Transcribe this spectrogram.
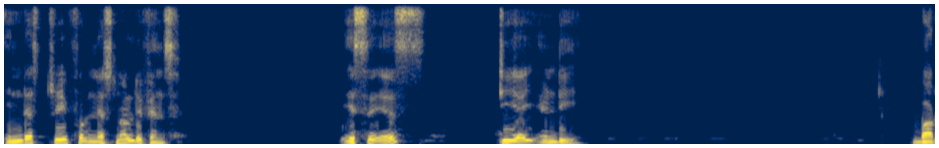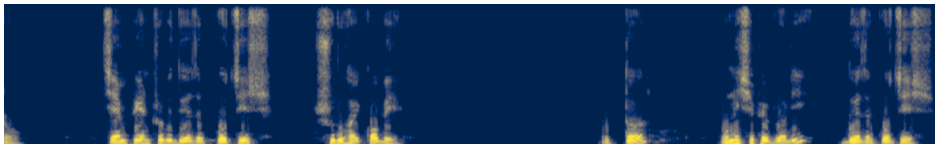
industry for national defence, SAS, TIND. বারো। চ্যাম্পিয়ন ট্রফি দুই হাজার পঁচিশ শুরু হয় কবে? উত্তর, উনিশে ফেব্রুয়ারি দুই হাজার পঁচিশ।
